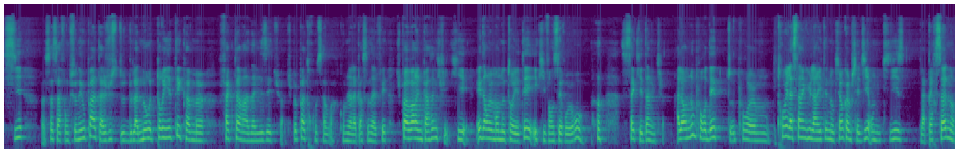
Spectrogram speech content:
si ça, ça a fonctionné ou pas. T'as juste de, la notoriété comme euh, facteur à analyser, tu vois. Tu peux pas trop savoir combien la personne elle fait. Tu peux avoir une personne qui fait, qui est énormément de notoriété et qui vend 0 euros. c'est ça qui est dingue, tu vois. Alors nous, pour, des, pour euh, trouver la singularité de nos clients, comme je t'ai dit, on utilise la personne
